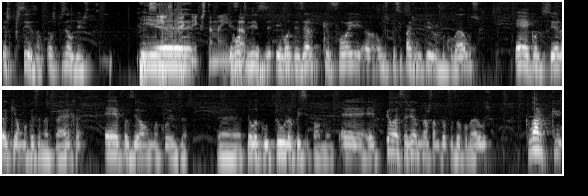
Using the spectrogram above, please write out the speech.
eles precisam, eles precisam disto. E, Sim, os eh, técnicos também, eu vou, exato. te dizer, eu vou dizer que foi uh, um dos principais motivos do Rodelos é acontecer aqui alguma coisa na terra, é fazer alguma coisa uh, pela cultura principalmente, é, é pela essa gente que nós estamos a fazer o Rodelos. Claro que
